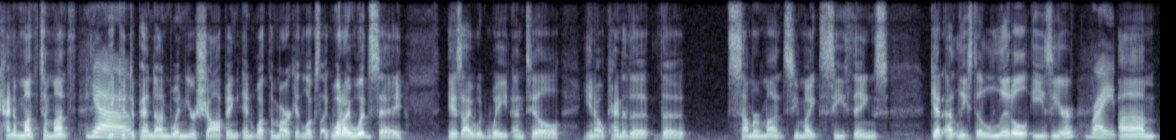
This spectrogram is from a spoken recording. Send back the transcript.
kind of month to month. Yeah. It could depend on when you're shopping and what the market looks like. What I would say is I would wait until, you know, kind of the the summer months. You might see things get at least a little easier. Right. Um,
